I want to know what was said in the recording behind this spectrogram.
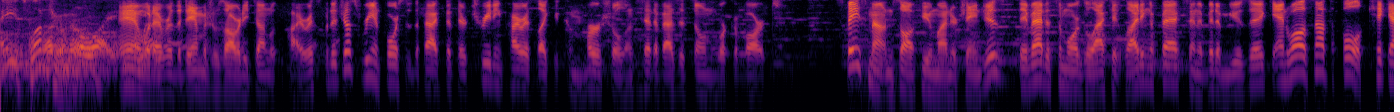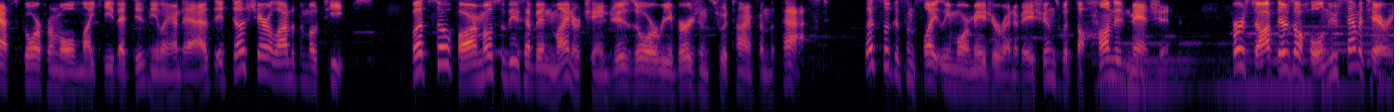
Hey, it's Lovejoy. And whatever, the damage was already done with Pirates, but it just reinforces the fact that they're treating Pirates like a commercial instead of as its own work of art. Space Mountain saw a few minor changes. They've added some more galactic lighting effects and a bit of music, and while it's not the full kick ass score from old Mikey that Disneyland has, it does share a lot of the motifs. But so far, most of these have been minor changes or reversions to a time from the past. Let's look at some slightly more major renovations with the Haunted Mansion. First off, there's a whole new cemetery.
